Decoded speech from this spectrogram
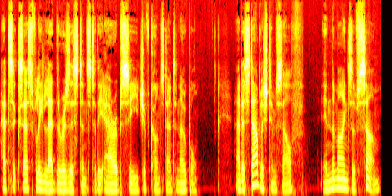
had successfully led the resistance to the Arab siege of Constantinople and established himself, in the minds of some,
